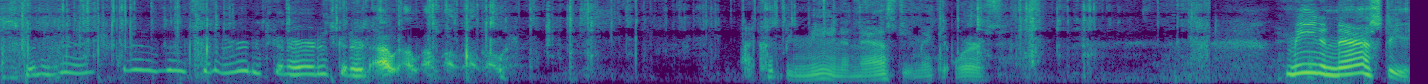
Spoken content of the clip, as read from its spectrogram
It's gonna hurt. It's gonna hurt. It's gonna hurt. It's gonna hurt. Ow, ow, ow, ow, ow, ow. I could be mean and nasty, make it worse. Mean and nasty.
